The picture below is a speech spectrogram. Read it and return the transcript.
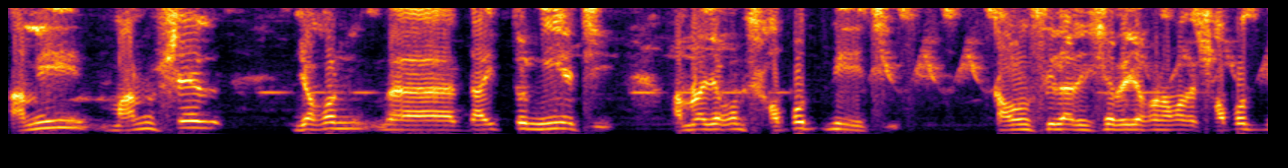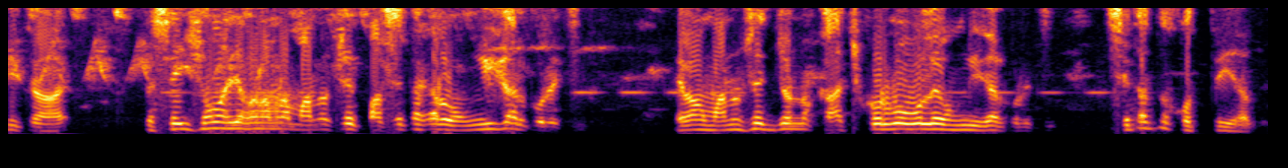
আমি মানুষের যখন দায়িত্ব নিয়েছি আমরা যখন শপথ নিয়েছি কাউন্সিলর হিসেবে যখন আমাদের শপথ নিতে হয় তো সেই সময় যখন আমরা মানুষের পাশে থাকার অঙ্গীকার করেছি এবং মানুষের জন্য কাজ করব বলে অঙ্গীকার করেছি, সেটা তো করতেই হবে।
